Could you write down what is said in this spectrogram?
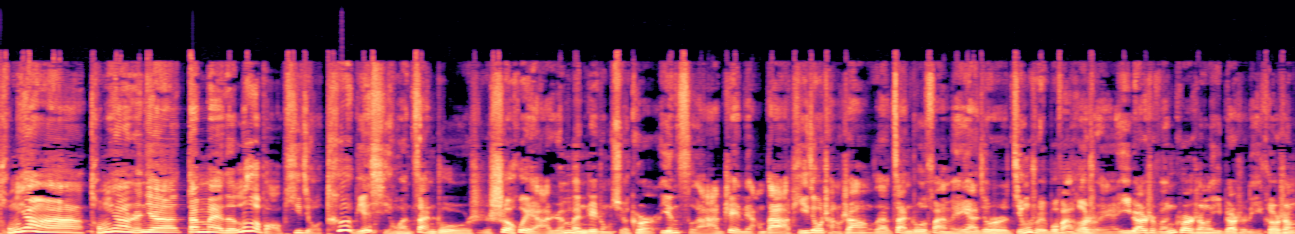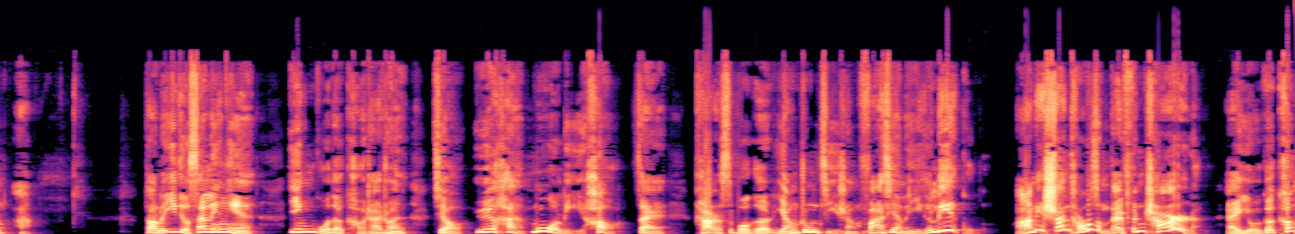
同样啊，同样，人家丹麦的乐宝啤酒特别喜欢赞助社会啊、人文这种学科，因此啊，这两大啤酒厂商在赞助的范围啊，就是井水不犯河水，一边是文科生，一边是理科生啊。到了一九三零年，英国的考察船叫约翰莫里号，在卡尔斯伯格洋中脊上发现了一个裂谷啊，那山头怎么带分叉的？哎，有个坑。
